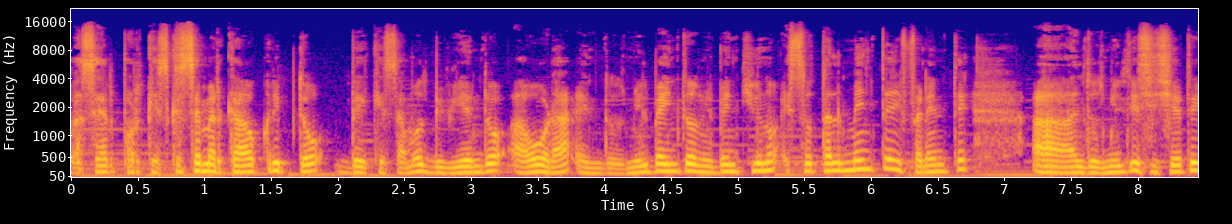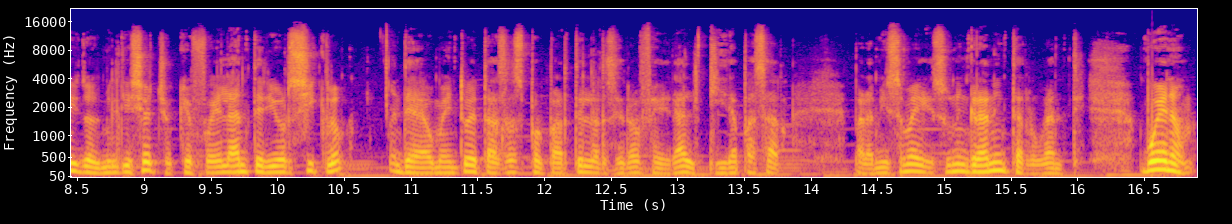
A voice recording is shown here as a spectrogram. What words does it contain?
va a ser porque es que este mercado cripto de que estamos viviendo ahora en 2020-2021 es totalmente diferente al 2017 y 2018, que fue el anterior ciclo de aumento de tasas por parte de la Reserva Federal. ¿Qué irá a pasar? Para mí eso es un gran interrogante. Bueno,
